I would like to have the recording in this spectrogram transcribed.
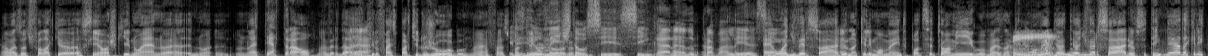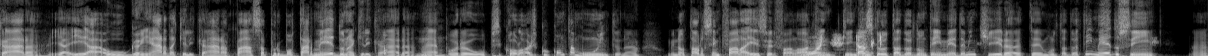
Não, mas vou te falar que, assim, eu acho que não é, não é, não é teatral. Na verdade, é? aquilo faz parte do jogo, né? Faz Eles realmente estão se, se encarando para valer, assim? É o adversário. É. Naquele momento pode ser teu amigo, mas naquele Sim. momento é teu adversário. Você tem que ganhar daquele cara. E aí, a, o ganhar daquele cara passa por botar medo naquele cara, né? Uhum. Por, o psicológico conta muito, né? O Minotauro sempre fala isso. Ele fala, ó, quem, quem diz que o lutador não tem medo é mentira. O lutador tem medo sim, né?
